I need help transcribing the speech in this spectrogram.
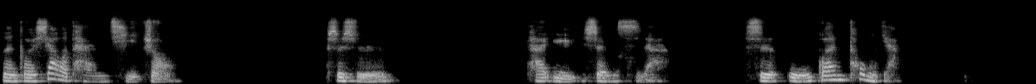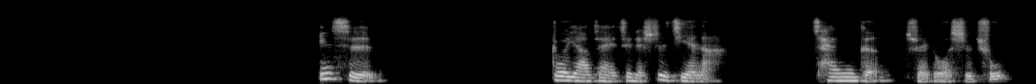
能够笑谈其中，事实它与生死啊是无关痛痒。因此，若要在这个世间啊参个水落石出，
